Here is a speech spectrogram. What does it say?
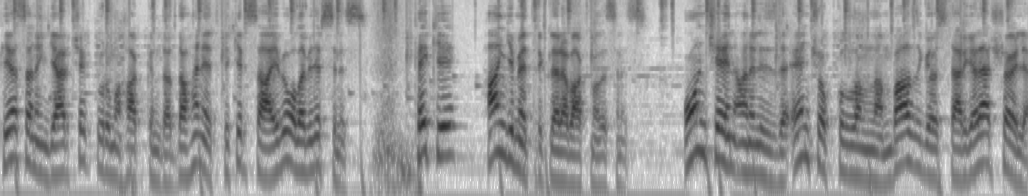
piyasanın gerçek durumu hakkında daha net fikir sahibi olabilirsiniz. Peki hangi metriklere bakmalısınız? On-chain analizde en çok kullanılan bazı göstergeler şöyle.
